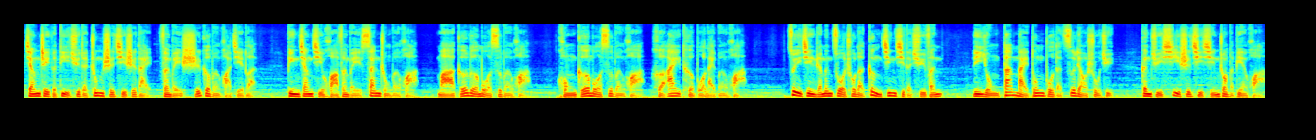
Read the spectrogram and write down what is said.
将这个地区的中石器时代分为十个文化阶段，并将其划分为三种文化：马格勒莫斯文化、孔格莫斯文化和埃特伯莱文化。最近，人们做出了更精细的区分，利用丹麦东部的资料数据，根据细石器形状的变化，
